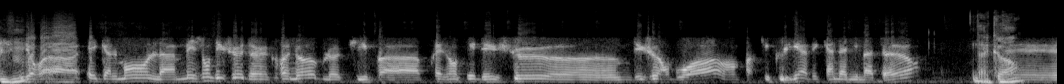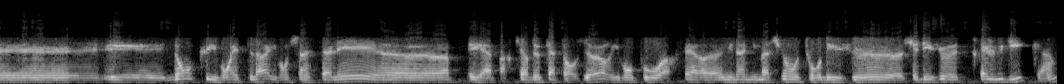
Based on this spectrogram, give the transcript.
Mhm. Il y aura également la Maison des Jeux de Grenoble qui va présenter des jeux euh, des jeux en bois, en particulier avec un animateur. D'accord. Et donc ils vont être là, ils vont s'installer euh, et à partir de 14 heures, ils vont pouvoir faire euh, une animation autour des jeux. C'est des jeux très ludiques. Hein.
